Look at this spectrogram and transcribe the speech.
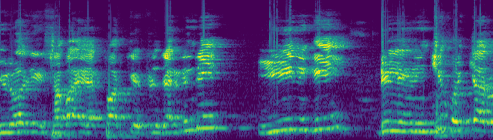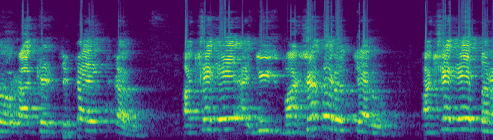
ఈరోజు ఈ సభ ఏర్పాటు చేయడం జరిగింది. ఈయనకి ఢిల్లీ నుంచి వచ్చారు రాకేష్ టికాయత్ గారు. అట్లాగే అజీజ్ భాషా గారు వచ్చారు. అట్లాగే మన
